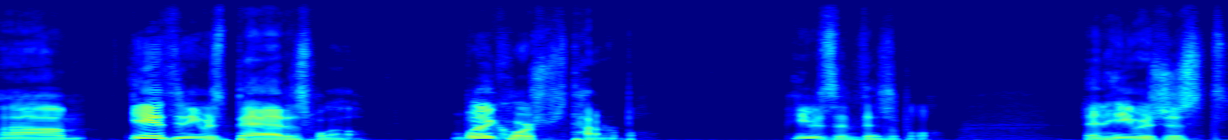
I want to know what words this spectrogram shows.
Um, Antony was bad as well. Weghorst was terrible. He was invisible. And he was just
